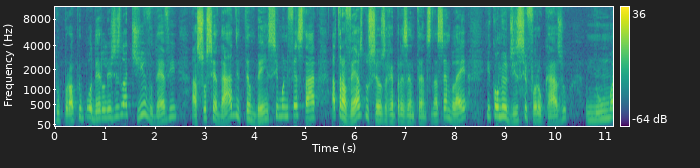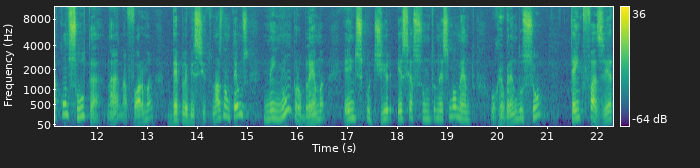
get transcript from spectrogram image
do próprio poder legislativo. Deve a sociedade também se manifestar através dos seus representantes na Assembleia e, como eu disse, se for o caso, numa consulta, né, na forma de plebiscito. Nós não temos nenhum problema em discutir esse assunto nesse momento. O Rio Grande do Sul tem que fazer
